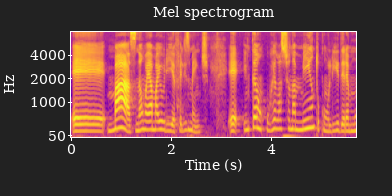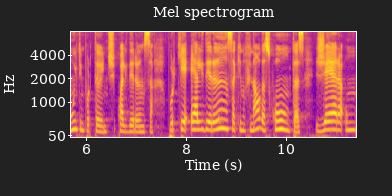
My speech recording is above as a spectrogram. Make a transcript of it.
É, mas não é a maioria, felizmente. É, então, o relacionamento com o líder é muito importante, com a liderança, porque é a liderança que, no final das contas, gera um,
